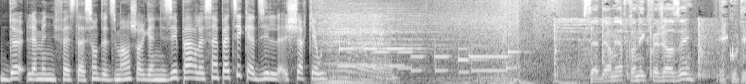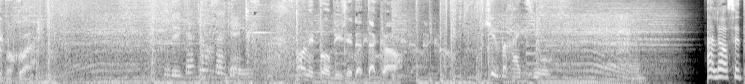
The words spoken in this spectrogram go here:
de la manifestation de dimanche organisée par le sympathique Adil Sharkawi. Sa dernière chronique fait jaser? Écoutez pourquoi. De 14 à 15. On n'est pas obligé d'être d'accord. Cube Radio. Alors, c'est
